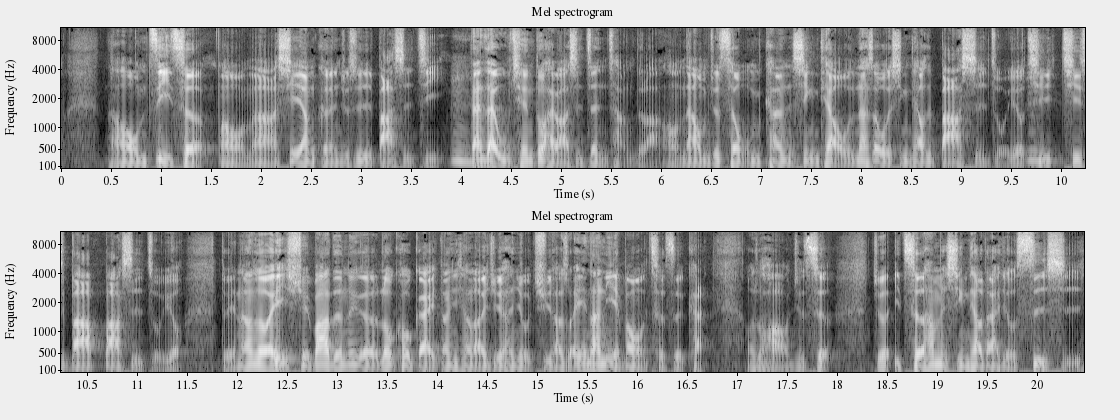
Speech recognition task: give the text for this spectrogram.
然后我们自己测哦，那血氧可能就是八十几，嗯，但在五千多海拔是正常的啦。哦，那我们就测，我们看心跳，我那时候我的心跳是八十左右，七七十八八十左右。对，然后说，哎，雪巴的那个 local guy 当天向导也觉得很有趣，他说，哎，那你也帮我测测看。我说好，就测，就一测，他们心跳大概就有四十。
